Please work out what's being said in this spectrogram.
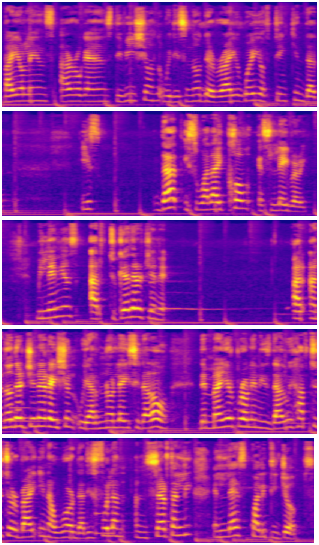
violence, arrogance, division, which is not the right way of thinking that is that is what I call slavery. Millennials are together gener- are another generation we are not lazy at all. The major problem is that we have to survive in a world that is full of uncertainty and less quality jobs.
